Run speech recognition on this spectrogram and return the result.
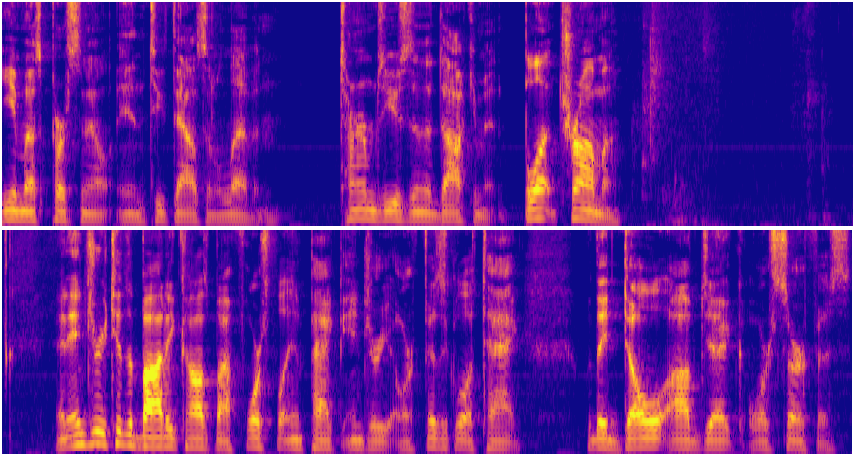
EMS personnel in 2011. Terms used in the document blunt trauma, an injury to the body caused by forceful impact injury or physical attack with a dull object or surface.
